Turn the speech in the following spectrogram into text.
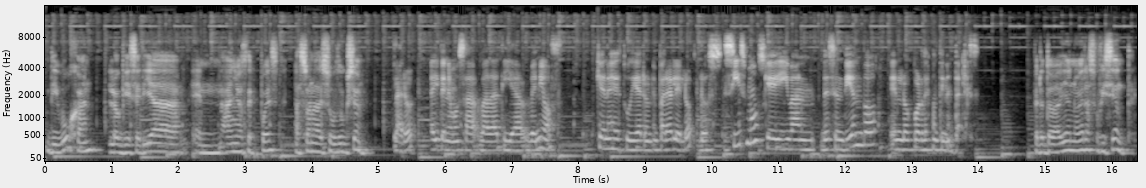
dibujan lo que sería en años después la zona de subducción. Claro, ahí tenemos a Badatia Benioff, quienes estudiaron en paralelo los sismos que iban descendiendo en los bordes continentales. Pero todavía no era suficiente.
